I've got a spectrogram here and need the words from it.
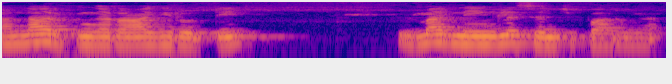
நல்லா இருக்குங்க ராகி ரொட்டி. இது மாதிரி நீங்களே செஞ்சு பாருங்கள்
